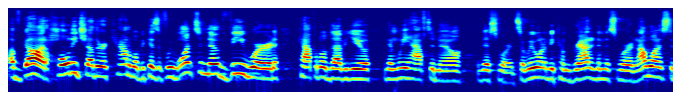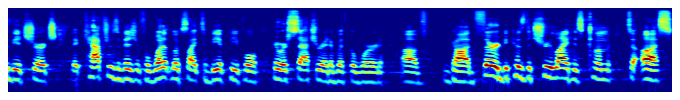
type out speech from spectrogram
of God. Hold each other accountable because if we want to know know the word, capital W, then we have to know this word. So we want to become grounded in this word. And I want us to be a church that captures a vision for what it looks like to be a people who are saturated with the word of God. Third, because the true light has come to us,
